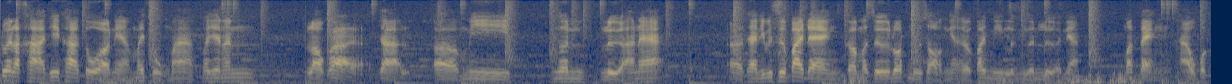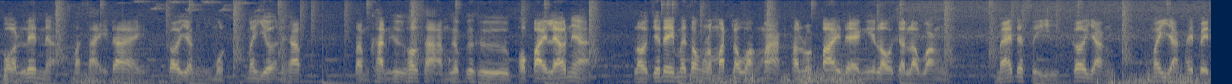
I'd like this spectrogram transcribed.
ด้วยราคาที่ค่าตัวเนี่ยไม่สูงมาก เพราะฉะนั้น เราก็จะมีเงินเหลือนะฮะแทนที่ไปซื้อป้ายแดงก็มาซื้อรถมือสองเนี่ยเราก็มีเงินเหลือเนี่ยมาแต่งหาอุปกรณ์เล่นเนี่ยมาใส่ได้ก็ยังหมดไม่เยอะนะครับสำคัญคือข้อ3ครับก็คือพอไปแล้วเนี่ยเราจะได้ไม่ต้องระมัดระวังมาก ถ้ารถป้ายแดงนี่เราจะระวังแม้จะสีก็ยังไม่อยากให้เป็น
